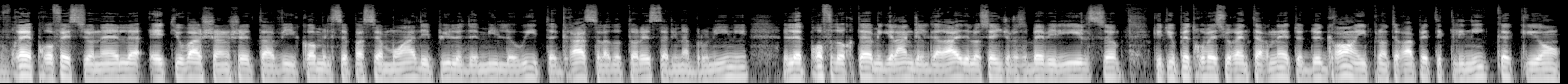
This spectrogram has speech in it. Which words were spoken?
vrai professionnel et tu vas changer ta vie comme il s'est passé à moi depuis le 2008 grâce à la doctoresse Rina Brunini le prof docteur Miguel Angel Garay de Los Angeles Beverly Hills que tu peux trouver sur internet deux grands hypnothérapeutes cliniques qui ont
